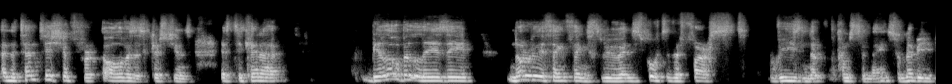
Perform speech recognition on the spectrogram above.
And the temptation for all of us as Christians is to kind of be a little bit lazy, not really think things through, and just go to the first reason that comes to mind. So maybe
